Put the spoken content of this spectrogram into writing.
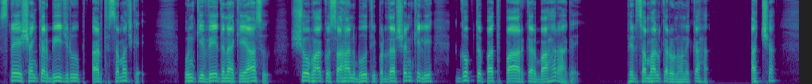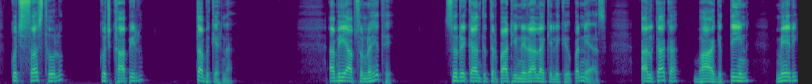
स्नेह शंकर बीज रूप अर्थ समझ गए। उनकी वेदना के आँसू शोभा को सहानुभूति प्रदर्शन के लिए गुप्त पथ पार कर बाहर आ गए। फिर संभल कर उन्होंने कहा अच्छा कुछ स्वस्थ हो लो, कुछ खा पी लो, तब कहना। अभी आप सुन रहे थे सूर्यकांत त्रिपाठी निराला के लिखे उपन्यास, अलका का भाग तीन, मेरी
